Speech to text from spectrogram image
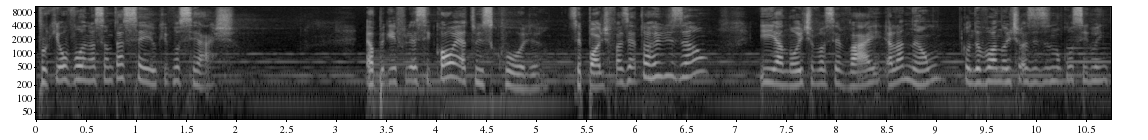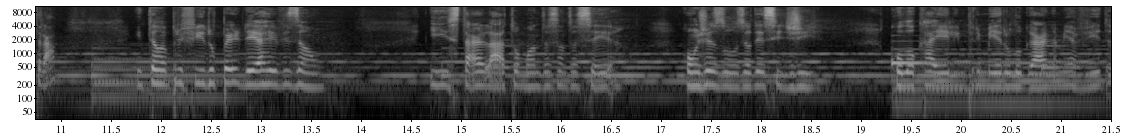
Porque eu vou na Santa Ceia. O que você acha? Eu peguei e falei assim: qual é a tua escolha? Você pode fazer a tua revisão e à noite você vai. Ela não. Quando eu vou à noite, às vezes eu não consigo entrar. Então eu prefiro perder a revisão e estar lá tomando a Santa Ceia com Jesus. Eu decidi colocar Ele em primeiro lugar na minha vida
